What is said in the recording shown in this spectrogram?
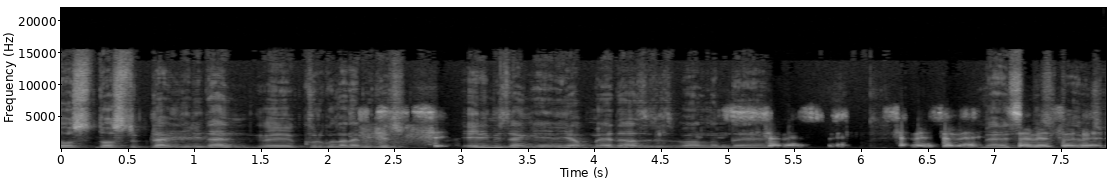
dost, dostluklar yeniden e, kurgulanabilir. Se- Elimizden geleni yapmaya da hazırız bu anlamda yani. Seve seve. Seve seve. Ben Seve seve.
